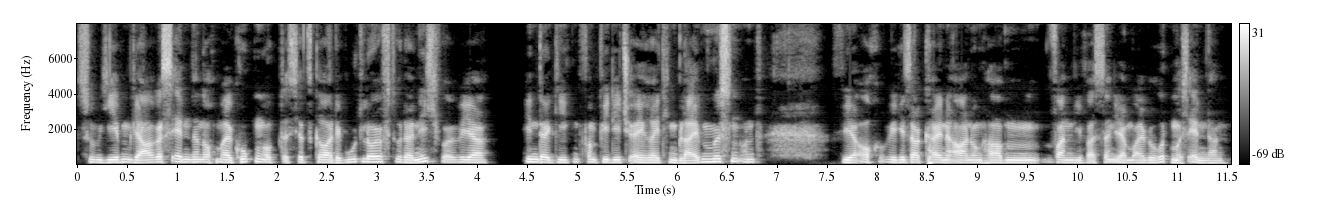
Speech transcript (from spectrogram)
zu jedem Jahresende nochmal gucken, ob das jetzt gerade gut läuft oder nicht, weil wir ja in der Gegend vom PDJ-Rating bleiben müssen und wir auch, wie gesagt, keine Ahnung haben, wann die was an ihrem Algorithmus ändern.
